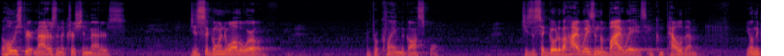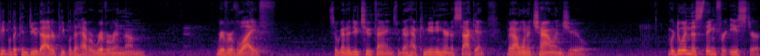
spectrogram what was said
The Holy Spirit matters and the Christian matters. Jesus said, Go into all the world and proclaim the gospel. Jesus said, Go to the highways and the byways and compel them. The only people that can do that are people that have a river in them, river of life. So we're going to do two things. We're going to have communion here in a second, but I want to challenge you. We're doing this thing for Easter.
